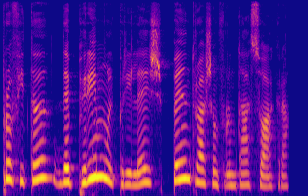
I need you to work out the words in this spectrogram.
Profită de primul prilej pentru a-și înfrunta soacra,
